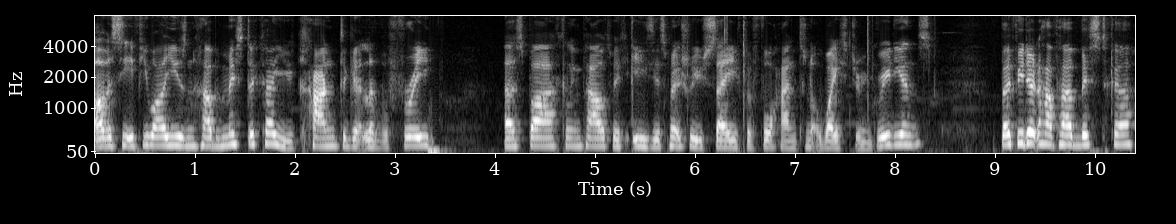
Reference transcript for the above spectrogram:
obviously if you are using Herba Mystica, you can to get level 3 uh, Sparkling Power to make it easier. So make sure you save beforehand to not waste your ingredients. But if you don't have Herb Mystica,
